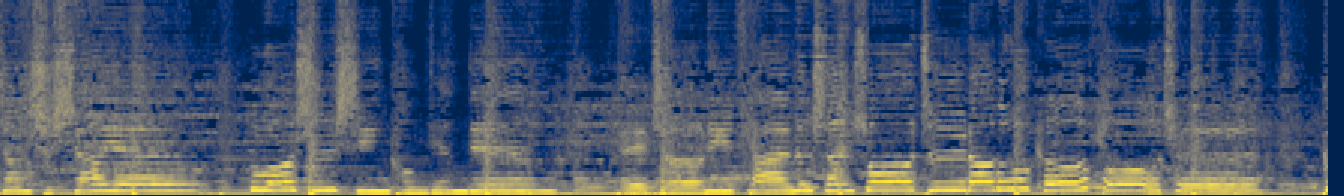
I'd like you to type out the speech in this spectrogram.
像是夏夜，我是星空点点，陪着你才能闪烁，直到不可或缺。故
